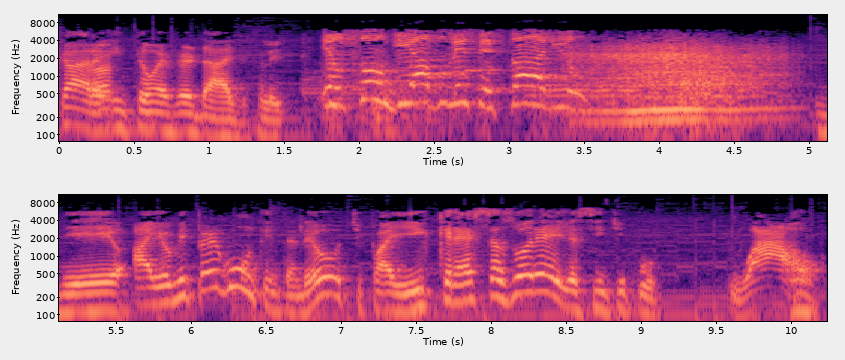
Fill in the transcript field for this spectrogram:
Cara, Ah. então é verdade. Falei, Eu sou um diabo necessário. meu. Aí eu me pergunto, entendeu? Tipo, aí cresce as orelhas, assim, tipo, uau!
